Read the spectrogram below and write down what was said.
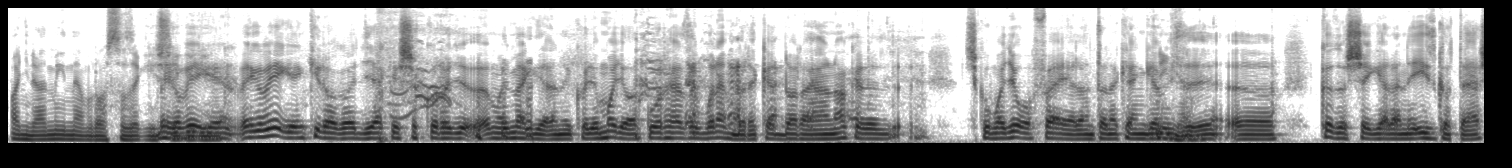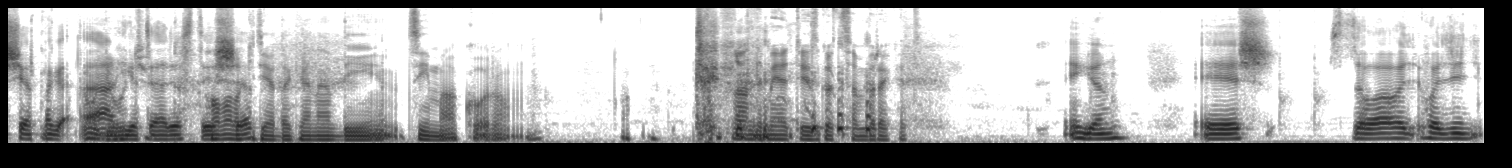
annyira még nem rossz az egészség. Még a végén, még a végén kiragadják, és akkor hogy majd megjelenik, hogy a magyar kórházakban embereket darálnak, és akkor majd jól feljelentenek engem izé, közösség elleni izgatásért, meg álhírterjesztésért. Ha valakit érdekelne Abdi címe, akkor... Na, de miért izgatsz embereket? Igen és szóval, hogy, hogy így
